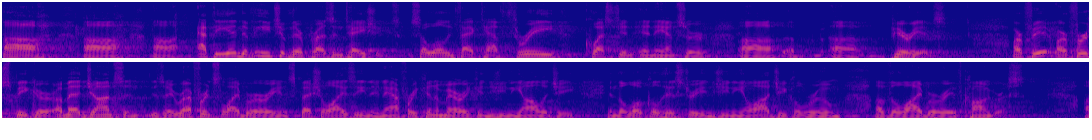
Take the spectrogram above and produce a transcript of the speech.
Uh, uh, uh, at the end of each of their presentations. So we'll in fact have three question and answer periods. Our, our, first speaker, Ahmed Johnson, is a reference librarian specializing in African American genealogy in the local history and genealogical room of the Library of Congress. Uh,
